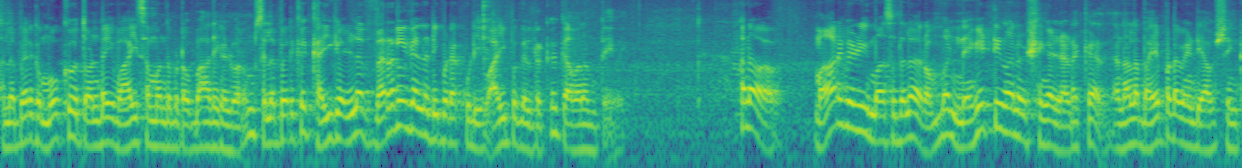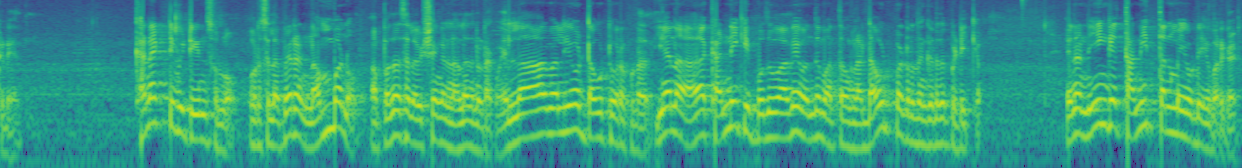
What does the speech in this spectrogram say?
சில பேருக்கு மூக்கு தொண்டை வாய் சம்மந்தப்பட்ட உபாதைகள் வரும். சில பேருக்கு கைகளில் விரல்கள் அடிபடக்கூடிய வாய்ப்புகள் இருக்குது கவனம் தேவை. ஆனால் மார்கழி மாதத்தில் ரொம்ப நெகட்டிவான விஷயங்கள் நடக்காது. அதனால் பயப்பட வேண்டிய அவசியம் கிடையாது. கனெக்டிவிட்டின்னு சொல்லுவோம். ஒரு சில பேரை நம்பணும். அப்போ தான் சில விஷயங்கள் நல்லது நடக்கும். எல்லா மேலேயும் டவுட் வரக்கூடாது. ஏன்னா கண்ணிக்கு பொதுவாகவே வந்து மற்றவங்கள டவுட் பண்ணுறதுங்கிறது பிடிக்கும். ஏன்னா நீங்கள் தனித்தன்மையுடையவர்கள்.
